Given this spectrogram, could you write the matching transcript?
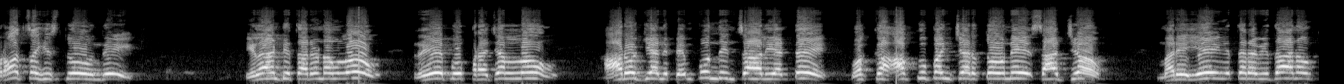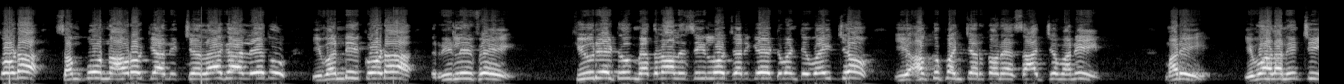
ప్రోత్సహిస్తూ ఉంది. ఇలాంటి తరుణంలో రేపు ప్రజల్లో ఆరోగ్యాన్ని పెంపొందించాలి అంటే ఒక్క ఆకుపంచర్తోనే సాధ్యం. మరి ఏ ఇతర విధానం కూడా సంపూర్ణ ఆరోగ్యాన్ని ఇచ్చేలాగా లేదు. ఇవన్నీ కూడా రిలీఫే. క్యూరేటివ్ మెథడాలజీలో జరిగేటువంటి వైద్యం ఈ అక్కుపంచర్తోనే సాధ్యమని. మరి ఇవాళ నుంచి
